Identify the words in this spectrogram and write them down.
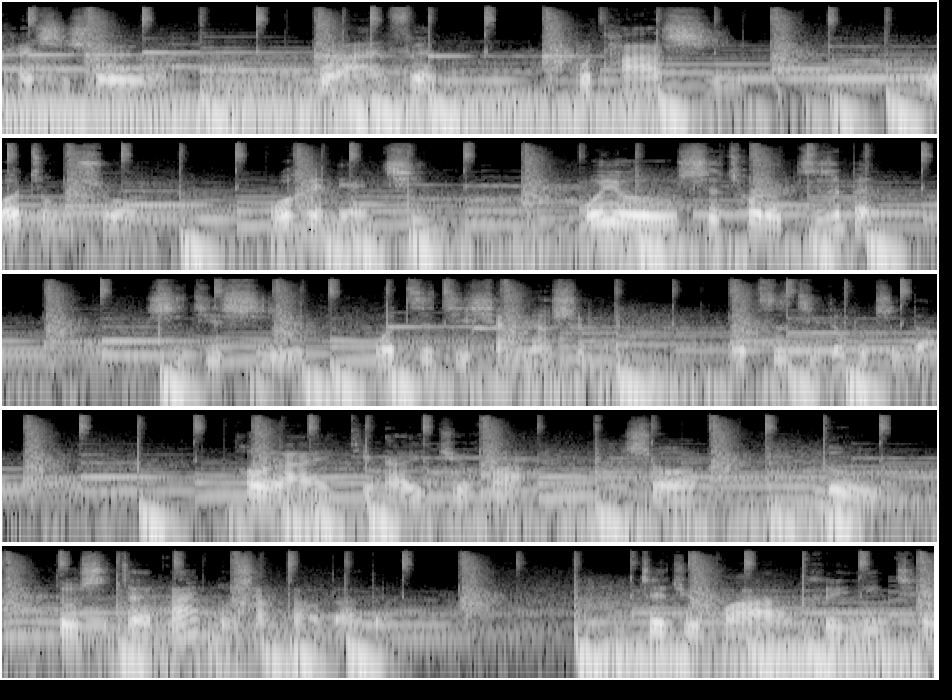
开始说我不安分、不踏实。我总说我很年轻，我有试错的资本。实际是我自己想要什么，我自己都不知道。后来听到一句话，说路都是在半路上找到的。这句话很映衬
